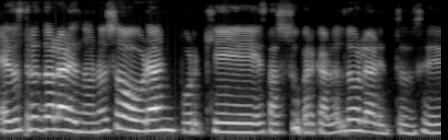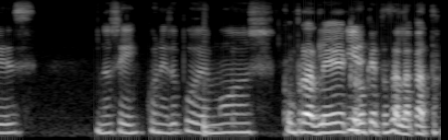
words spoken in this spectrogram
Esos tres dólares no nos sobran porque está súper caro el dólar, entonces, no sé, con eso podemos Comprarle croquetas a la gata.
